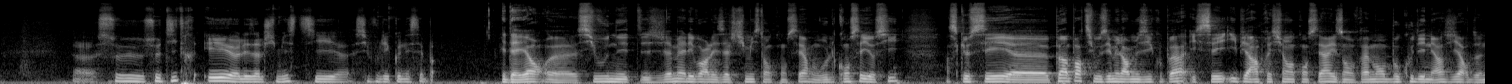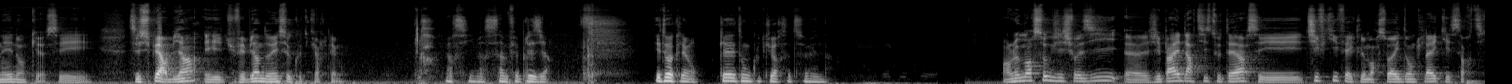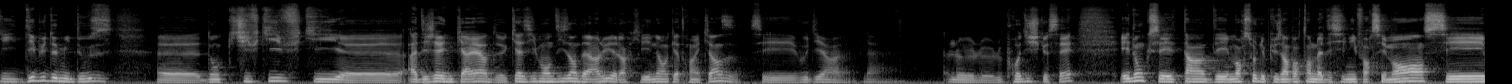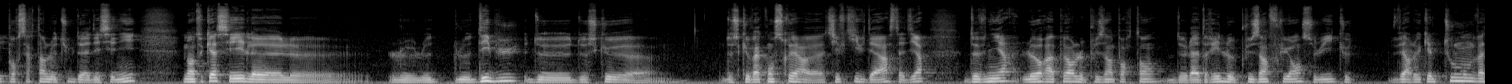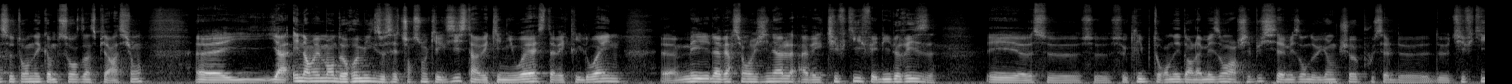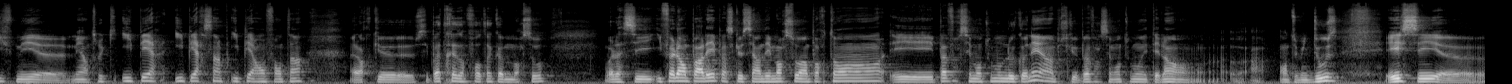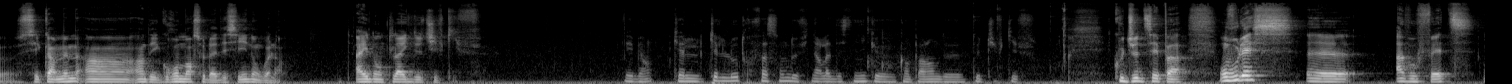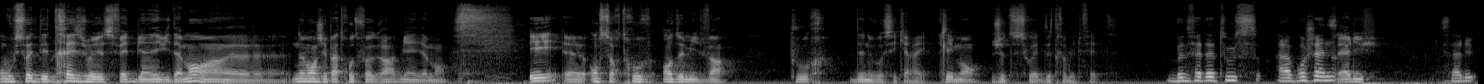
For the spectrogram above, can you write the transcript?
ce, ce titre et Les Alchimistes si, si vous les connaissez pas. Et d'ailleurs, si vous n'êtes jamais allé voir les alchimistes en concert, on vous le conseille aussi. Parce que c'est, euh, peu importe si vous aimez leur musique ou pas, et c'est hyper impressionnant en concert, ils ont vraiment beaucoup d'énergie à redonner, donc euh, c'est, c'est super bien, et tu fais bien de donner ce coup de cœur Clément. Merci, merci, ça me fait plaisir. Et toi Clément, quel est ton coup de cœur cette semaine? Alors le morceau que j'ai choisi, euh, j'ai parlé de l'artiste tout à l'heure, c'est Chief Keef avec le morceau I Don't Like qui est sorti début 2012. Euh, donc Chief Keef qui euh, a déjà une carrière de quasiment 10 ans derrière lui alors qu'il est né en 95, c'est vous dire la- le, le- prodige que c'est. Et donc c'est un des morceaux les plus importants de la décennie forcément, c'est pour certains le tube de la décennie, mais en tout cas c'est le, le, début de, de ce que... euh, de ce que va construire euh, Chief Keef derrière, c'est-à-dire devenir le rappeur le plus important de la drill, le plus influent, celui que, vers lequel tout le monde va se tourner comme source d'inspiration. Euh, Il y a énormément de remixes de cette chanson qui existent, hein, avec Kanye West, avec Lil Wayne, mais la version originale avec Chief Keef et Lil Reese et euh, ce, clip tourné dans la maison, alors je sais plus si c'est la maison de Young Shop ou celle de, de Chief Keef, mais, euh, mais un truc hyper hyper simple, hyper enfantin, alors que c'est pas très enfantin comme morceau. Voilà, il fallait en parler parce que c'est un des morceaux importants et pas forcément tout le monde le connaît, hein, puisque pas forcément tout le monde était là en, en 2012. Et c'est, euh, c'est quand même un, des gros morceaux de la décennie, donc voilà. I Don't Like de Chief Keef. Eh bien, quelle, quelle autre façon de finir la décennie que- qu'en parlant de, de Chief Keef Écoute, je ne sais pas. On vous laisse euh, à vos fêtes. On vous souhaite des très joyeuses fêtes, bien évidemment. hein. Euh, ne mangez pas trop de foie gras, bien évidemment. Et euh, on se retrouve en 2020 pour de nouveaux C'est carré. Clément, je te souhaite de très belles fêtes. Bonne fête à tous, à la prochaine Salut Salut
